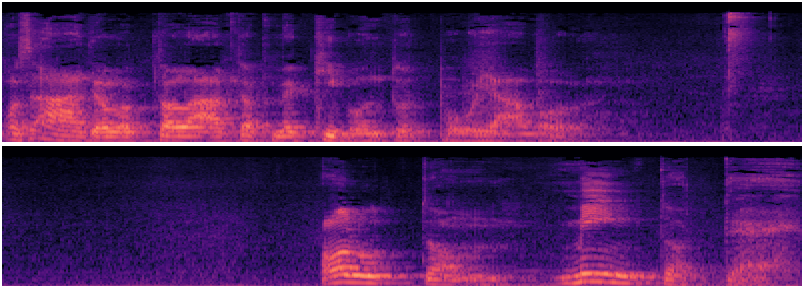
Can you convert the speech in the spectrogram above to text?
Az ágy alatt találtak meg kibontott pólyával. Aludtam, mint a tej.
